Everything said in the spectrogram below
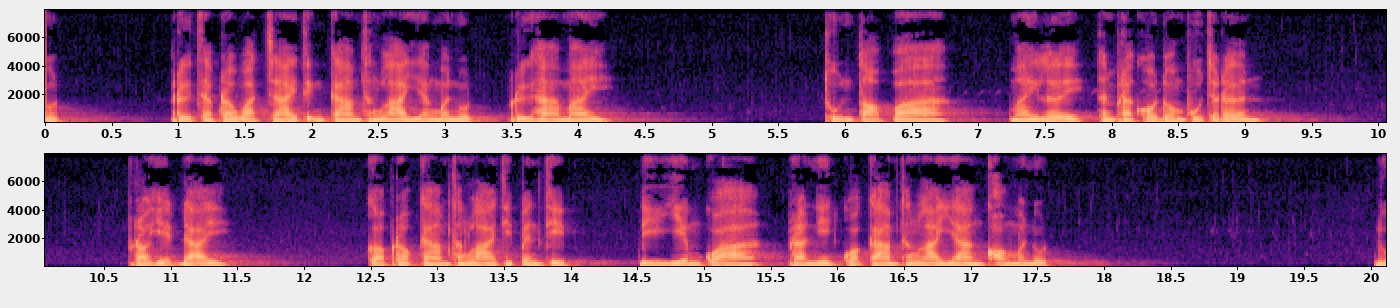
นุษย์ หรือจะประวัติใจถึงกามทั้งหลายอย่างมนุษย์หรือหาไม่ ทูลตอบว่า ไม่เลยท่านพระโคดมผู้เจริญ เพราะเหตุใด ก็เพราะกามทั้งหลายที่เป็นทิพย์ดีเยี่ยมกว่าประณีตกว่ากามทั้งหลายอย่างของมนุษย์ ดู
